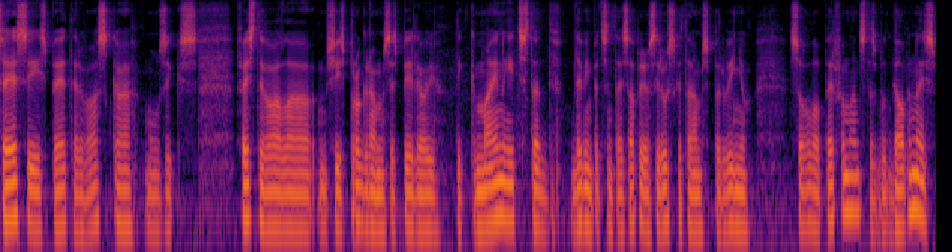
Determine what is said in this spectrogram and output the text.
Cēsīs, Pētera Vaskā mūzikas festivālā šīs programmas, es pieļauju, tika mainīts, tad 19. aprīlis ir uzskatāms par viņu solo performanci. Tas būtu galvenais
